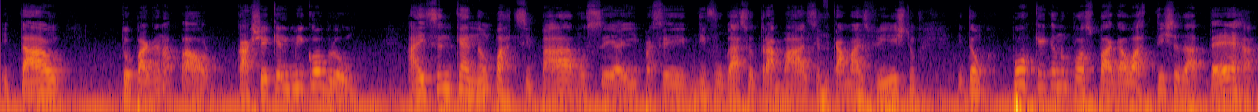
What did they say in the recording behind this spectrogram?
e tal. Tô pagando a Paulo. O cachê que ele me cobrou. Aí você não quer não participar, você aí para divulgar seu trabalho, você ficar mais visto. Então, por que, que eu não posso pagar o artista da terra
